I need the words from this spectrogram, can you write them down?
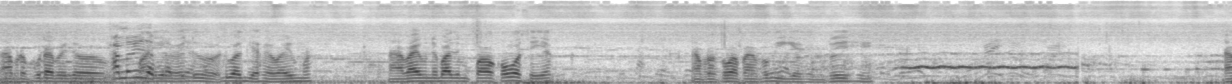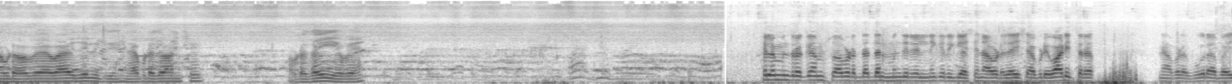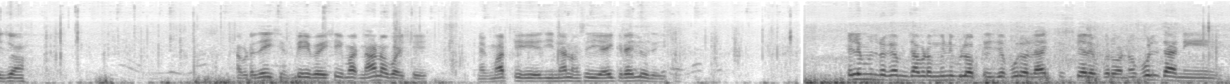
આપણે પૂરા ભાઈ જો ડૂબા ગયા છે વાયુમાં. ના વાયુની બાજુમાં કવો છે એક. આપણે કવા પાસે પગી ગયા છે જોઈએ છીએ આપણે હવે વાયુ જોઈ લીધી આપણે જવાનું છે. આપણે જઈએ હવે. હેલો મિત્રો કેમ છો? આપણે દાદાના મંદિરે નીકળી ગયા છે ને આપણે જઈશું આપણી વાડી તરફ. ને આપણે ભૂરાભાઈ જો આપણે જઈશું. બે ભાઈ છે મારો નાનો ભાઈ છે. મારથી હજી નાનો છે, એ આઈક રહેલો છે. એટલે મિત્રો કેમ આપણો મિની બ્લોગ થઈ છે પૂરો લાઈક સબસ્ક્રાઈબ કરવાનો ભૂલતા નહીં.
